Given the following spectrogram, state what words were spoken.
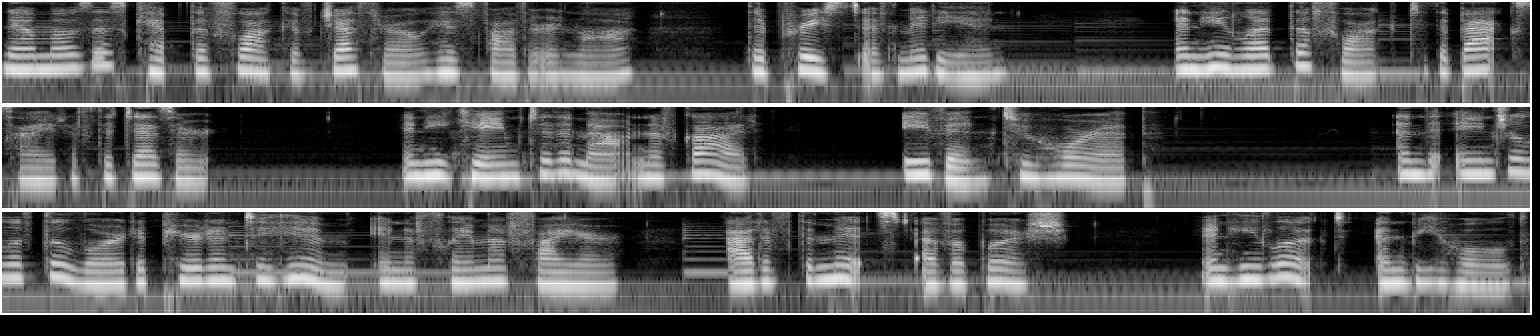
Now Moses kept the flock of Jethro, his father in law, the priest of Midian and he led the flock to the backside of the desert. And he came to the mountain of God, even to Horeb. And the angel of the Lord appeared unto him in a flame of fire out of the midst of a bush. And he looked, and behold,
